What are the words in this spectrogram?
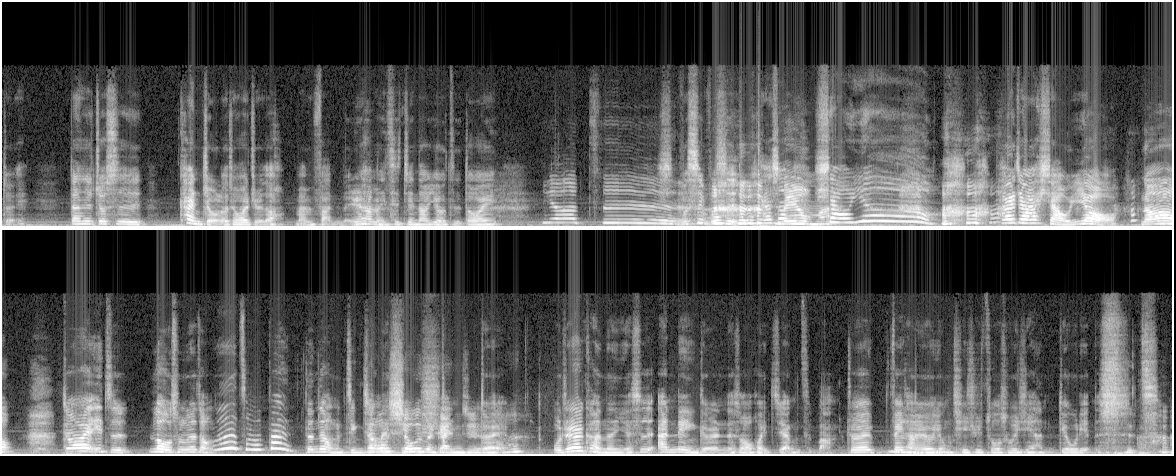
对。但是就是看久了就会觉得蛮烦的，因为她每次见到柚子都会柚子，不是不是，他说没有吗？小柚，他会叫他小柚，然后就会一直露出那种呃怎么办的那种紧张的羞的感觉，对。我觉得可能也是暗恋一个人的时候会这样子吧，就会非常有勇气去做出一些很丢脸的事情。嗯、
